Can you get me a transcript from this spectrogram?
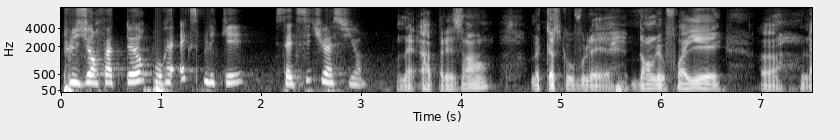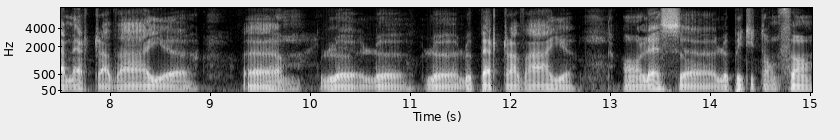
plusieurs facteurs pourraient expliquer cette situation. Mais à présent, mais qu'est-ce que vous voulez? Dans le foyer, euh, la mère travaille, euh, euh, le, le, père travaille, on laisse le petit enfant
